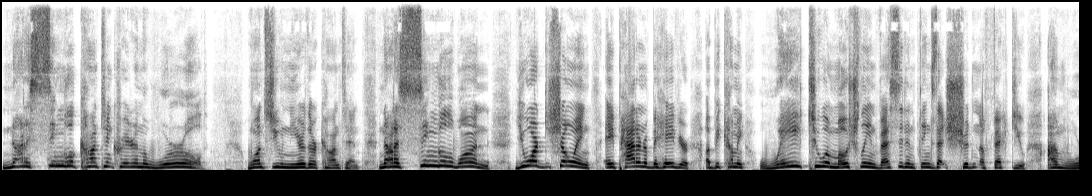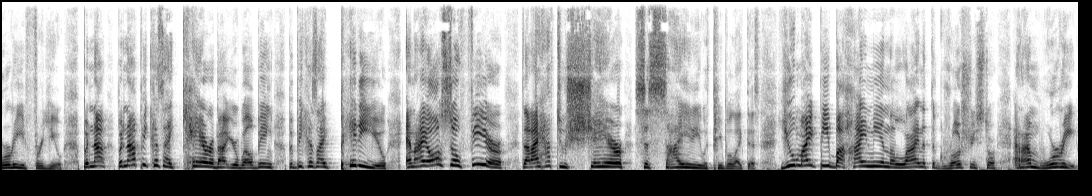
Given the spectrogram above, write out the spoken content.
not a single content creator in the world wants you near their content. Not a single one. You are showing a pattern of behavior of becoming way too emotionally invested in things that shouldn't affect you. I'm worried for you. But not but not because I care about your well-being, but because I pity you and I also fear that I have to share society with people like this. You might be behind me in the line at the grocery store and I'm worried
